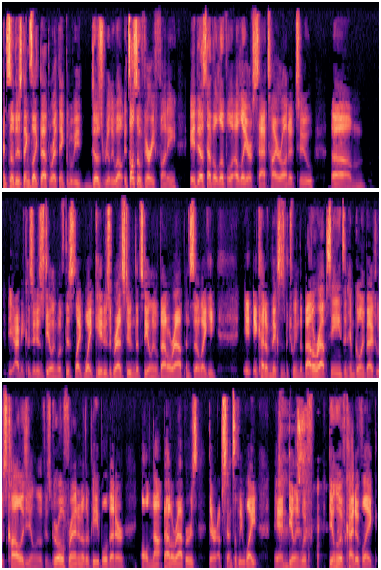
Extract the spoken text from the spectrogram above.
and so there's things like that where I think the movie does really well. It's also very funny. It does have a level, a layer of satire on it too. Um, I mean, because it is dealing with this like white kid who's a grad student that's dealing with battle rap, and so like he, it, it kind of mixes between the battle rap scenes and him going back to his college, dealing with his girlfriend and other people that are all not battle rappers. They're ostensibly white and dealing with dealing with kind of like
